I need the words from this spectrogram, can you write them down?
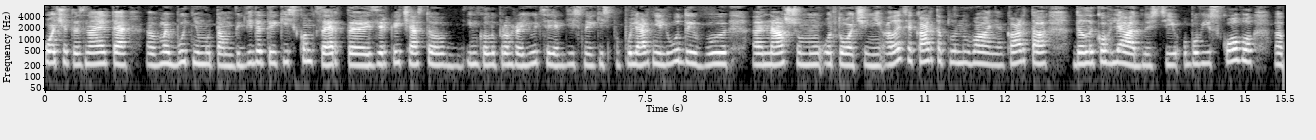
хочете, знаєте, в майбутньому там відвідати якийсь концерт. Е, зірки часто інколи програються, як дійсно якісь популярні люди в е, нашому оточенні. Але це карта планування, карта далекоглядності. Обов'язково е,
